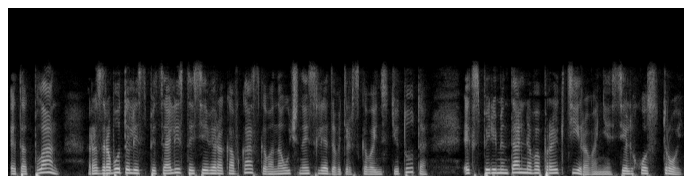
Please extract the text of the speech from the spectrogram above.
Этот план разработали специалисты Северо-Кавказского научно-исследовательского института экспериментального проектирования «Сельхозстрой».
